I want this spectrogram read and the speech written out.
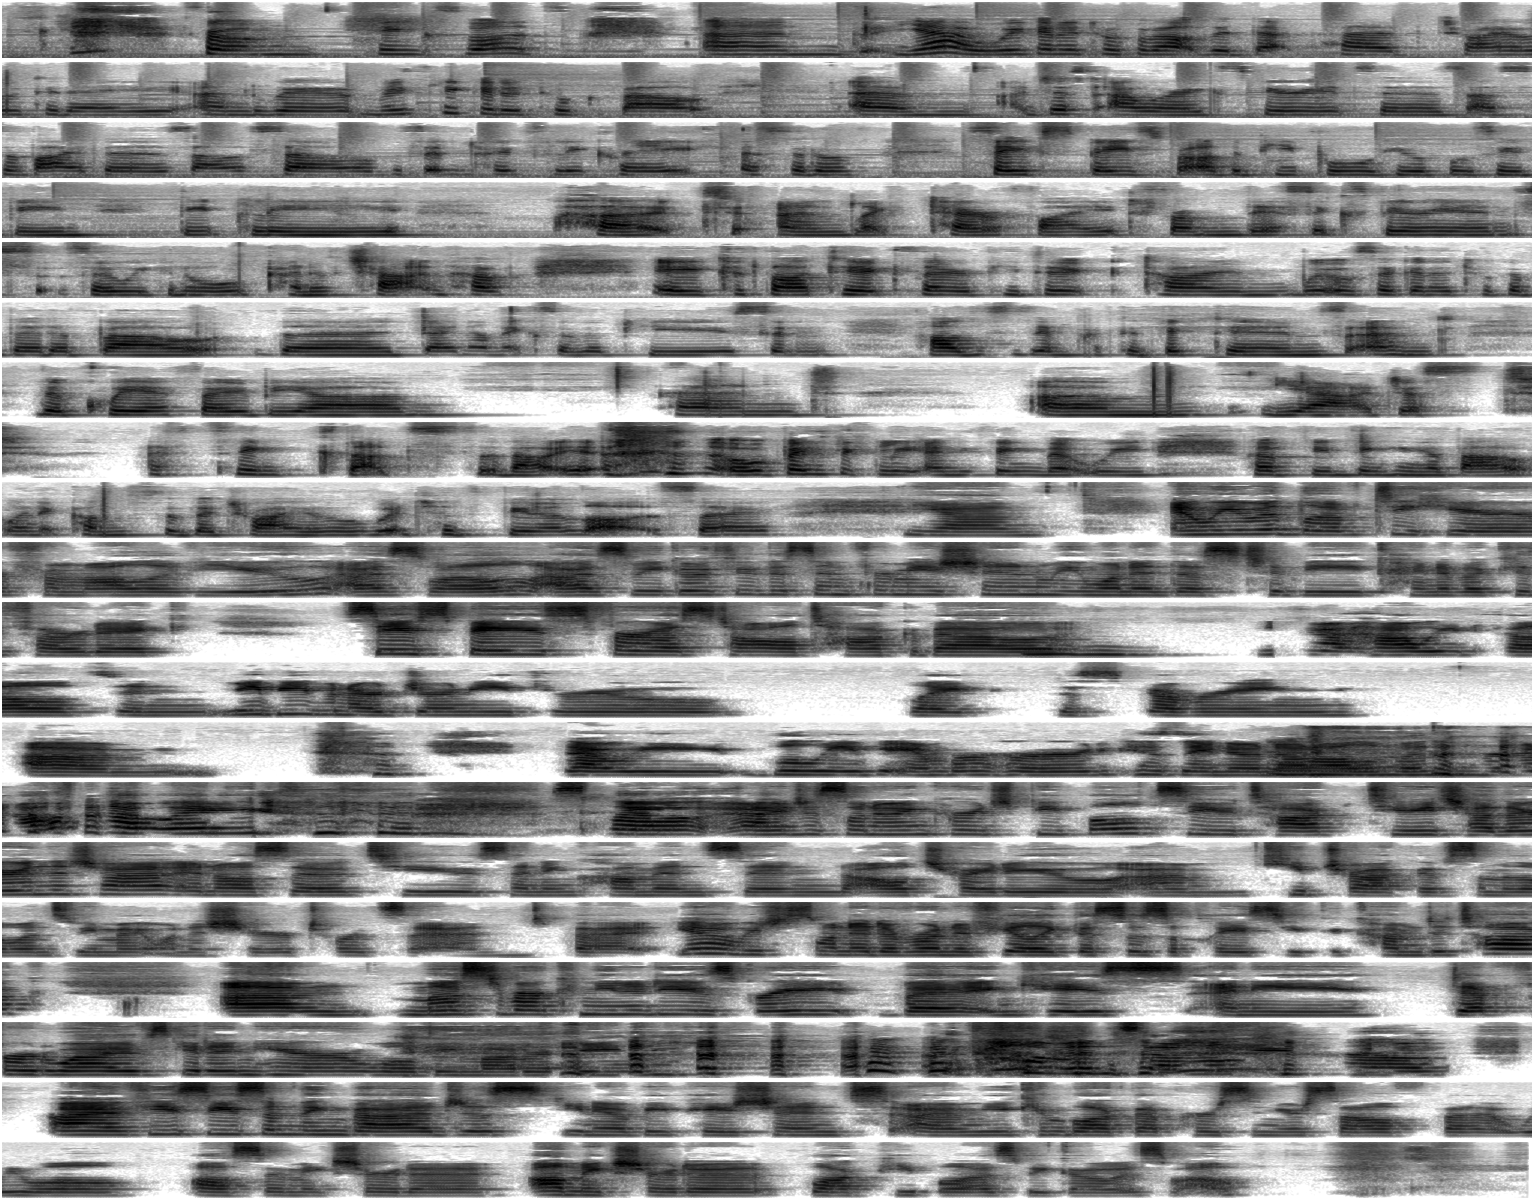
from Pink Spots. And yeah, we're going to talk about the Heard trial today, and we're mostly going to talk about um, just our experiences as survivors ourselves, and hopefully create a sort of safe space for other people who have also been deeply hurt and like terrified from this experience. So we can all kind of chat and have a cathartic therapeutic time. We're also going to talk a bit about the dynamics of abuse and how this has impacted victims and the queer phobia. And um yeah just I think that's about it, or basically anything that we have been thinking about when it comes to the trial, which has been a lot. So, yeah. And we would love to hear from all of you as well as we go through this information. We wanted this to be kind of a cathartic, safe space for us to all talk about mm-hmm. you know, how we felt and maybe even our journey through like discovering um that we believe Amber Heard because I know not all of us heard it off that way. so I just want to encourage people to talk to each other in the chat and also to send in comments. And I'll try to um, keep track of some of the ones we might want to share towards the end. But yeah, we just wanted everyone to feel like this was a place you could come to talk. Um, most of our community is great, but in case any Deptford wives get in here, we'll be moderating the comments. Emily. So uh, if you see something bad, just you know, be patient. Um, you can block that person yourself, but we will also make sure to. I'll make sure to block people as we go as well.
